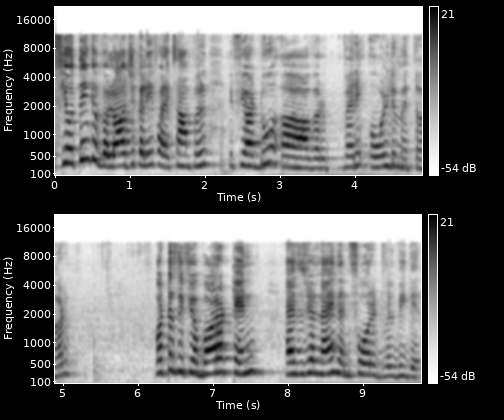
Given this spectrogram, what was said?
If you think of logically, for example, if you do uh, our very old method, what is if you borrow 10 as usual 9 then 4 it will be there.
